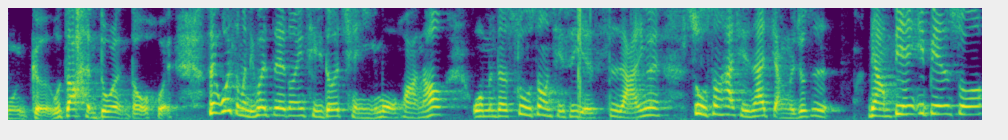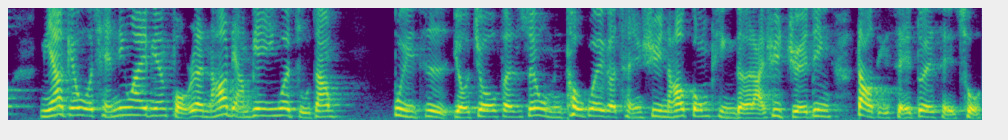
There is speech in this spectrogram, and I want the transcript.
文歌，我知道很多人都会。所以为什么你会这些东西，其都潜移默化。然后我们的诉讼其实也是啊，因为诉讼它其实它讲的就是。两边一边说你要给我钱，另外一边否认，然后两边因为主张。不一致有纠纷，所以我们透过一个程序，然后公平的来去决定到底谁对谁错。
